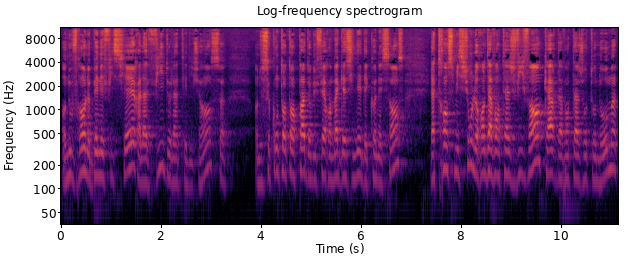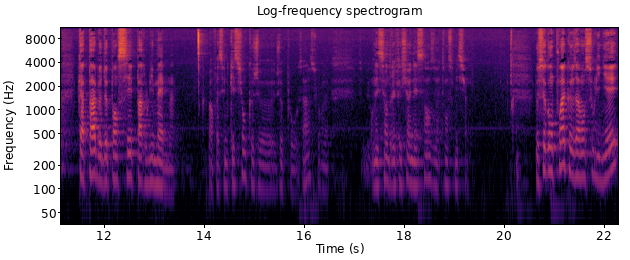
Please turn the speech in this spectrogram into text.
En ouvrant le bénéficiaire à la vie de l'intelligence, en ne se contentant pas de lui faire emmagasiner des connaissances, la transmission le rend davantage vivant, car davantage autonome, capable de penser par lui-même. Enfin, c'est une question que je, pose, hein, en essayant de réfléchir à une essence de la transmission. Le second point que nous avons souligné,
